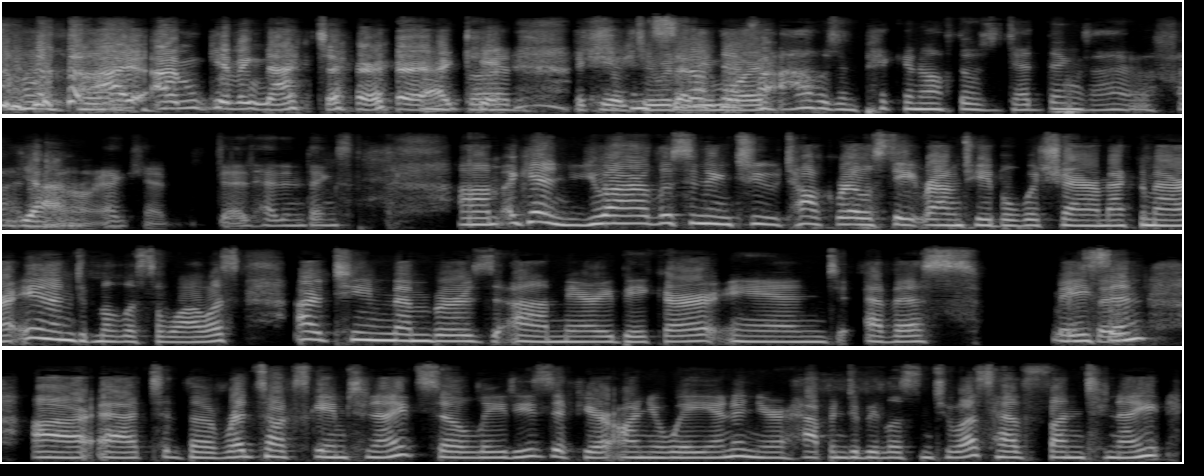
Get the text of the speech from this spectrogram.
Oh, I, am giving that to her. Oh, I can't. Good. I can't do it anymore. I was and picking off those dead things. I, I yeah, I, I can't deadhead and things. Um, again, you are listening to Talk Real Estate Roundtable with Sharon McNamara and Melissa Wallace. Our team members, uh, Mary Baker and Evis Mason. Are at the Red Sox game tonight. So, ladies, if you're on your way in and you happen to be listening to us, have fun tonight.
